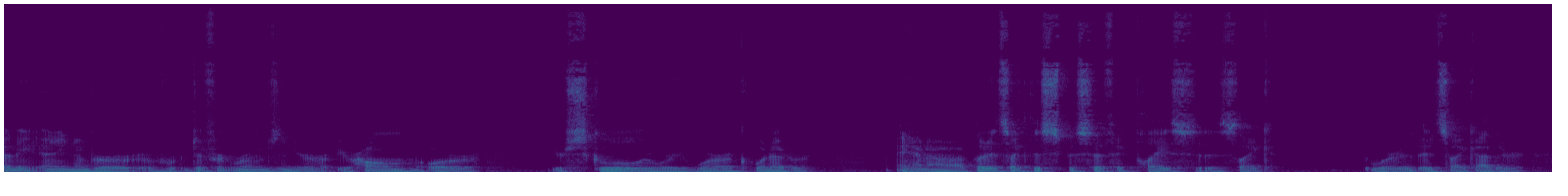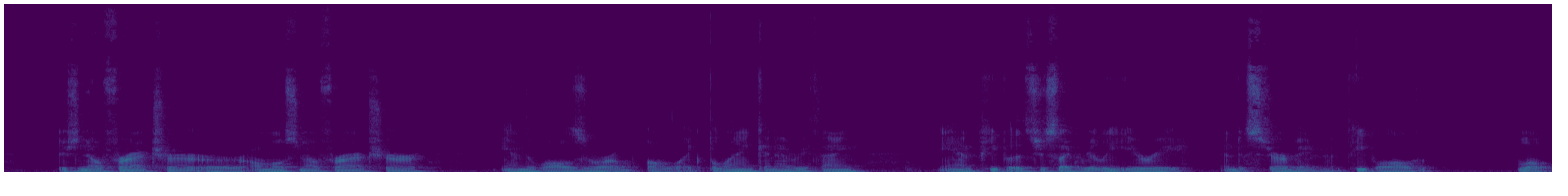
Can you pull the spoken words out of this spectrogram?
any, any number of different rooms in your, your home or your school or where you work, whatever. And, uh, but it's like this specific place is like, where it's like either there's no furniture or almost no furniture and the walls are all, like blank and everything and people it's just like really eerie and disturbing. People all well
